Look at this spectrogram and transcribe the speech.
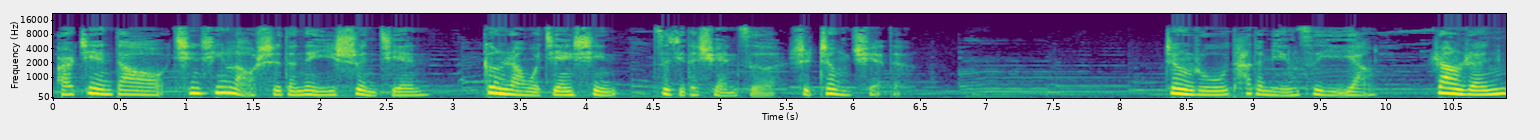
而见到清新老师的那一瞬间，更让我坚信自己的选择是正确的。正如他的名字一样，让人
